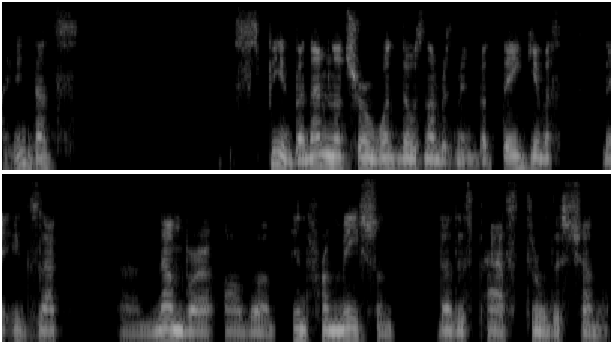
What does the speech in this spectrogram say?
I think that's speed, but I'm not sure what those numbers mean. But they give us the exact uh, number of uh, information that is passed through this channel.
